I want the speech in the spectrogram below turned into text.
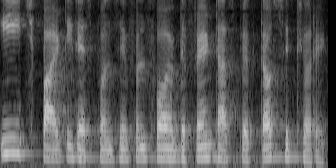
each party responsible for different aspect of security.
